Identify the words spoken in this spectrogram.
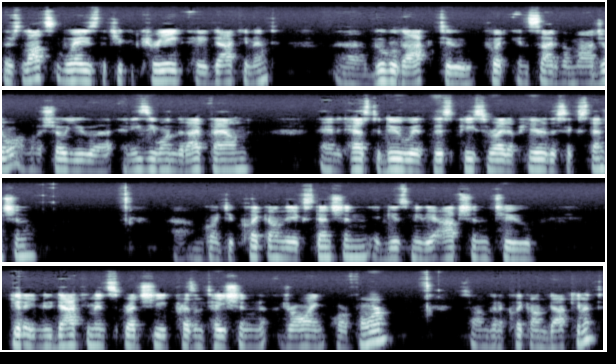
There's lots of ways that you could create a document, uh, Google Doc, to put inside of a module. I'm going to show you uh, an easy one that I've found and it has to do with this piece right up here, this extension. Uh, I'm going to click on the extension. It gives me the option to get a new document, spreadsheet, presentation, drawing, or form. So I'm going to click on Document.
